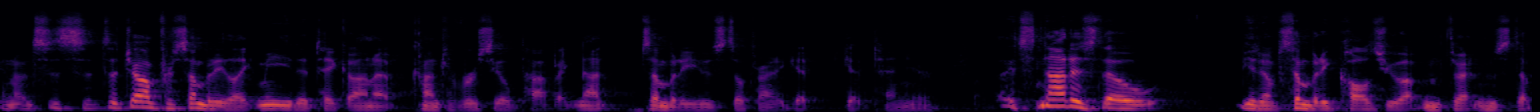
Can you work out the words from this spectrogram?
you know, it's, it's, it's a job for somebody like me to take on a controversial topic, not somebody who's still trying to get, get tenure. It's not as though, you know, if somebody calls you up and threatens to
